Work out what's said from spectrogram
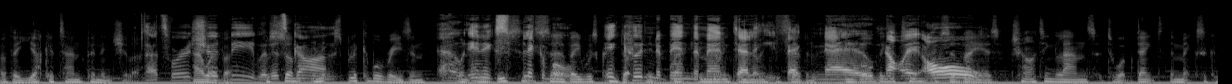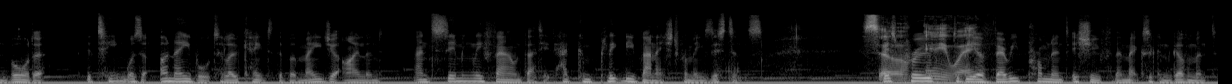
of the Yucatan Peninsula. That's where it However, should be, but for it's some gone. inexplicable reason, Oh, inexplicable. survey was It couldn't have been the Mandela effect. 1997 No, not at all. surveyors charting lands to update the Mexican border, the team was unable to locate the Bermeja island and seemingly found that it had completely vanished from existence. So This proved anyway, to be a very prominent issue for the Mexican government,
